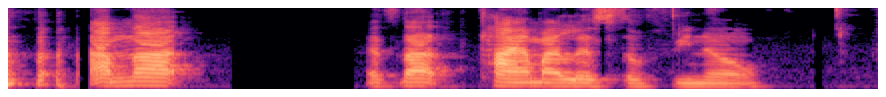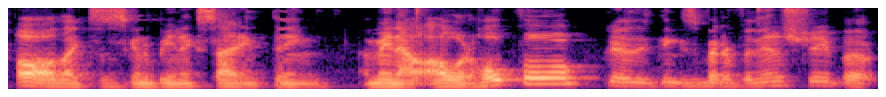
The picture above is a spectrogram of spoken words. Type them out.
I'm not it's not high on my list of you know, oh, like this is going to be an exciting thing. I mean, I, I would hope for because I think it's better for the industry, but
